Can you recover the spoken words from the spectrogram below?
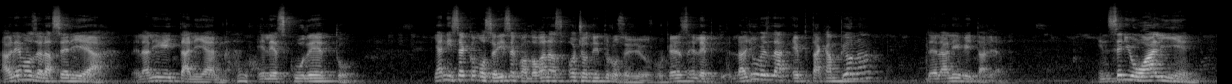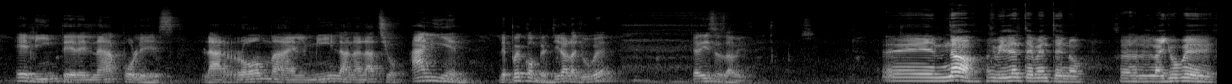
hablemos de la Serie A, de la Liga Italiana, el Scudetto. Ya ni sé cómo se dice cuando ganas ocho títulos seguidos, porque es el, la Juve es la heptacampeona de la Liga Italiana. ¿En serio alguien, el Inter, el Nápoles, la Roma, el Milan, la Lazio, alguien le puede competir a la Juve? ¿Qué dices, David? Eh, no, evidentemente no. O sea, la Juve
